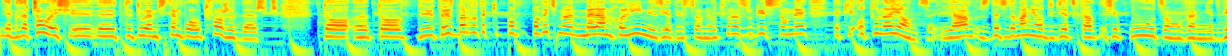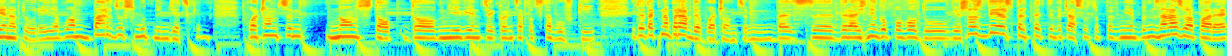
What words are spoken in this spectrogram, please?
jak zacząłeś e, e, tytułem wstępu o utworze Deszcz, to, e, to, to jest bardzo taki po, powiedzmy melancholijny z jednej strony utwór, a z drugiej strony taki otulający. Ja zdecydowanie od dziecka się kłócą we mnie dwie natury. Ja byłam bardzo smutnym dzieckiem, płaczącym non-stop do mniej więcej końca podstawówki i to tak naprawdę płaczącym, bez wyraźnego powodu, wiesz, no wiesz, z perspektywy czasu to pewnie bym znalazła parę,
